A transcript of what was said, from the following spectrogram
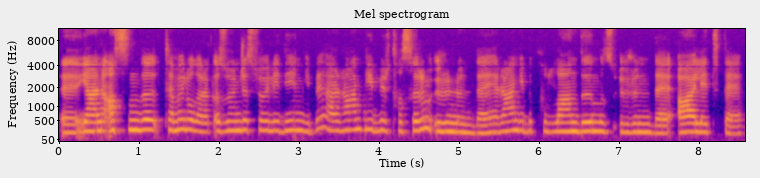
Ee, yani aslında temel olarak az önce söylediğim gibi herhangi bir tasarım ürününde, herhangi bir kullandığımız üründe, alette,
